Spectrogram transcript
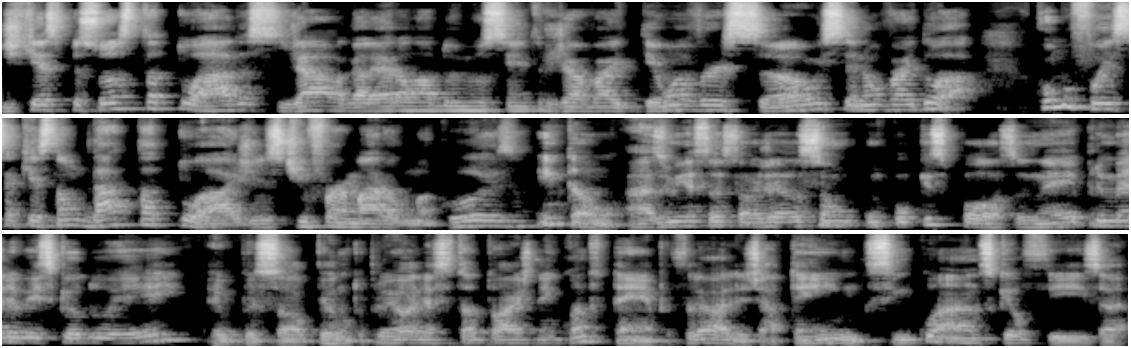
de que as pessoas tatuadas, já a galera lá do meu centro já vai ter uma versão e você não vai doar. Como foi essa questão da tatuagem? Eles te informaram alguma coisa? Então, as minhas tatuagens elas são um pouco expostas, né? a primeira vez que eu doei, o pessoal perguntou para mim, olha, essa tatuagem tem quanto tempo? Eu falei, olha, já tem cinco anos que eu fiz a,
